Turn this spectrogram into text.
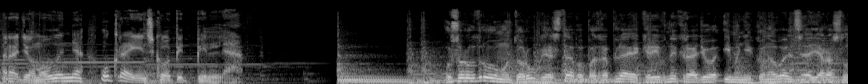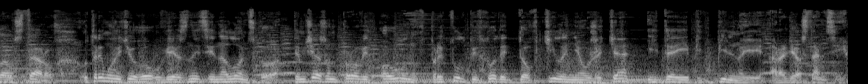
радіомовлення українського підпілля. У 42-му до рук гестапо потрапляє керівник радіо імені Коновальця Ярослав Старух. Утримують його у в'язниці Налонського. Тим часом провід ОУН в притул підходить до втілення у життя ідеї підпільної радіостанції.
